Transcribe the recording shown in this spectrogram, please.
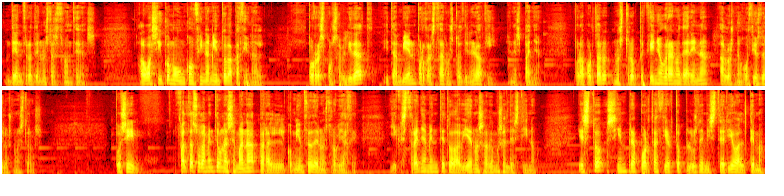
dentro de nuestras fronteras. Algo así como un confinamiento vacacional. Por responsabilidad y también por gastar nuestro dinero aquí, en España. Por aportar nuestro pequeño grano de arena a los negocios de los nuestros. Pues sí, falta solamente una semana para el comienzo de nuestro viaje y extrañamente todavía no sabemos el destino. Esto siempre aporta cierto plus de misterio al tema.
